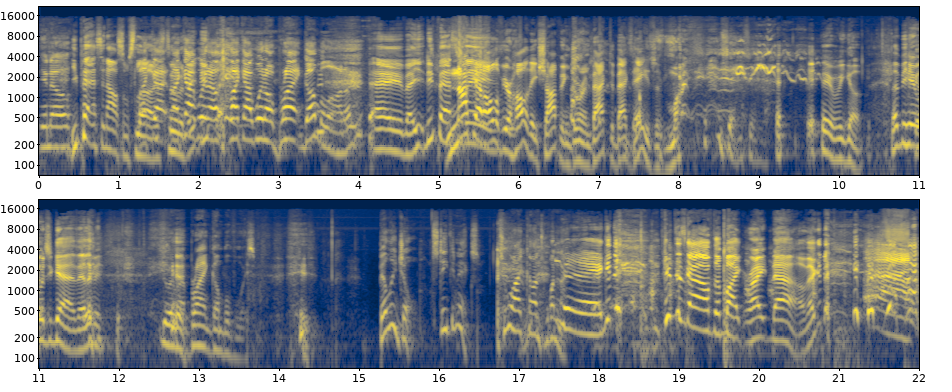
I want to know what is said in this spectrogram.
You know, You passing out some slugs like I, too. like I went you? out like I went on Bryant Gumbel on him. Hey man, you, you passing Knock out all of your holiday shopping during back to back days of March. Here we go. Let me hear what you got, man. Let me. Doing my Bryant Gumbel voice. Billy Joel, Stevie Nicks, two icons, one night. Man, get, this, get this guy off the mic right now, man. Get the-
